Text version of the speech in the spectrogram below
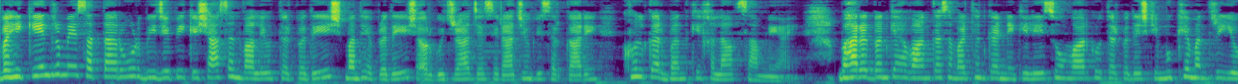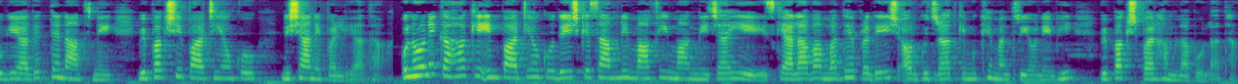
वहीं केंद्र में सत्तारूढ़ बीजेपी के शासन वाले उत्तर प्रदेश, मध्य प्रदेश और गुजरात जैसे राज्यों की सरकारें खुलकर बंद के खिलाफ सामने आई। भारत बंद के आह्वान का समर्थन करने के लिए सोमवार को उत्तर प्रदेश के मुख्यमंत्री योगी आदित्यनाथ ने विपक्षी पार्टियों को निशाने पर लिया था। उन्होंने कहा कि इन पार्टियों को देश के सामने माफ़ी मांगनी चाहिए। इसके अलावा मध्य प्रदेश और गुजरात के मुख्यमंत्रियों ने भी विपक्ष पर हमला बोला था।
